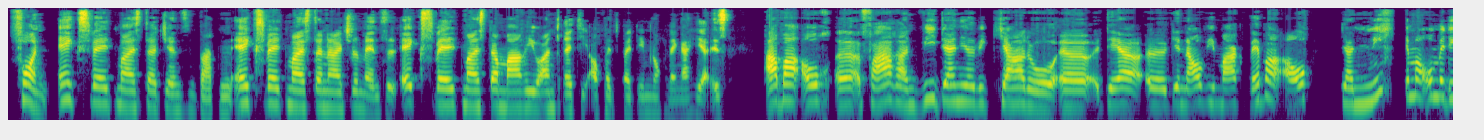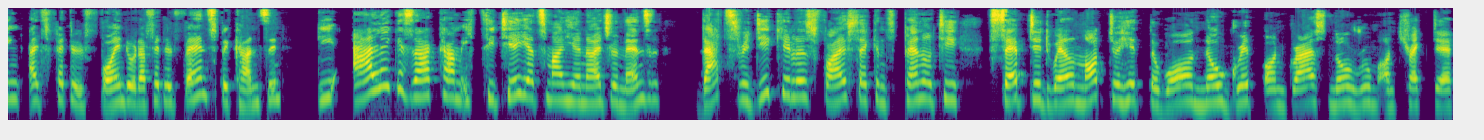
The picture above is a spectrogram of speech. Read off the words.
von Ex-Weltmeister Jensen Button, Ex-Weltmeister Nigel Menzel, Ex-Weltmeister Mario Andretti, auch wenn es bei dem noch länger her ist, aber auch äh, Fahrern wie Daniel Ricciardo, äh, der äh, genau wie Mark Webber auch ja nicht immer unbedingt als Vettel-Freunde oder Vettel-Fans bekannt sind, die alle gesagt haben, ich zitiere jetzt mal hier Nigel Mansell, That's ridiculous, five seconds penalty. Seb did well not to hit the wall, no grip on grass, no room on track there,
